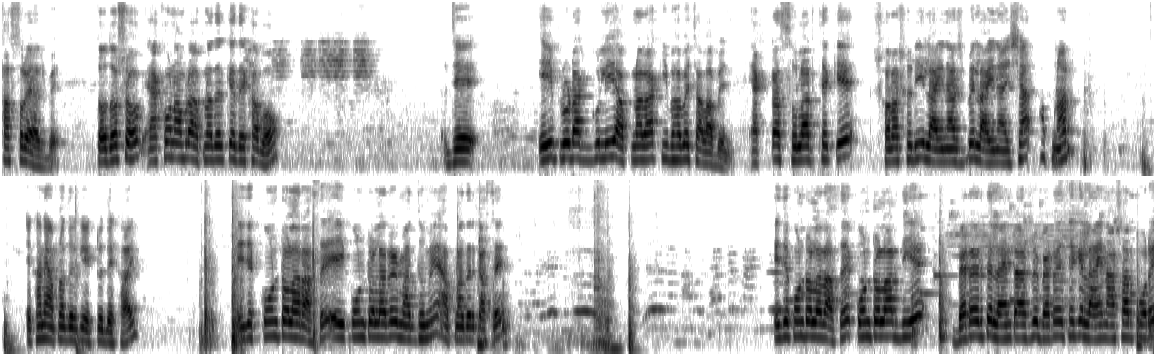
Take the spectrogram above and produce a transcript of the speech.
সাশ্রয় আসবে। তো দর্শক, এখন আমরা আপনাদেরকে দেখাবো যে এই প্রোডাক্টগুলি আপনারা কীভাবে চালাবেন। একটা সোলার থেকে সরাসরি লাইন আসবে, লাইন আইসা আপনার, এখানে আপনাদেরকে একটু দেখাই। এই যে কন্ট্রোলার আছে, এই কন্ট্রোলারের মাধ্যমে আপনাদের কাছে এই যে কন্ট্রোলার আছে কন্ট্রোলার দিয়ে ব্যাটারিতে লাইনটা আসবে। ব্যাটারি থেকে লাইন আসার পরে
